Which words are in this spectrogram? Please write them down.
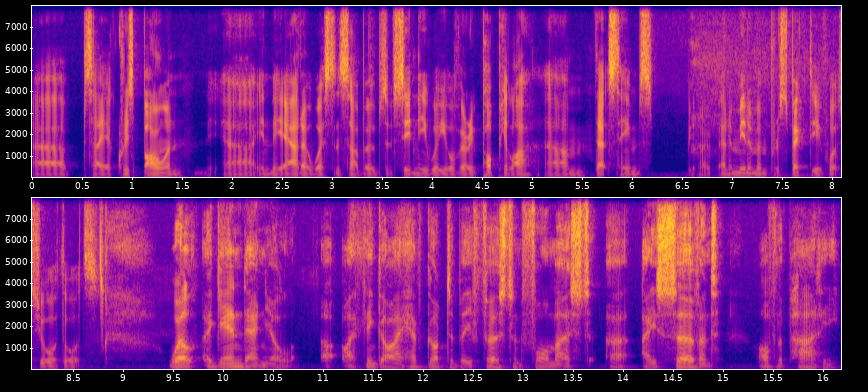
uh, say, a Chris Bowen uh, in the outer western suburbs of Sydney, where you're very popular. Um, that seems, you know, at a minimum perspective. What's your thoughts? Well, again, Daniel, I think I have got to be first and foremost uh, a servant of the party,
